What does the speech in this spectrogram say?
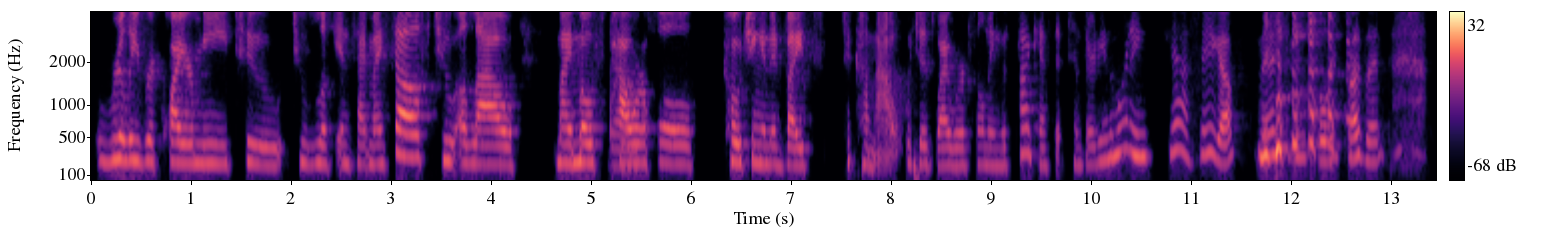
really require me to to look inside myself to allow my most powerful. Coaching and advice to come out which is why we're filming this podcast at 10 30 in the morning. Yeah there you go. Present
